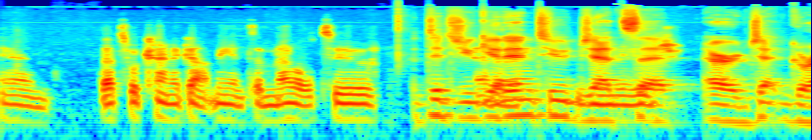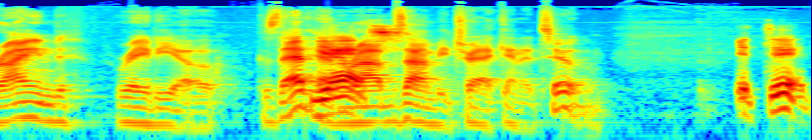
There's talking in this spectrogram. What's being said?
and that's what kind of got me into metal too. Did you get into young Jet age. Set or Jet Grind Radio? Because that had Yes. Rob Zombie track in it too. It did.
